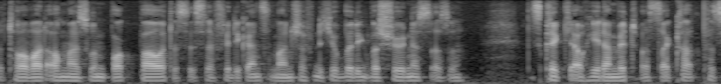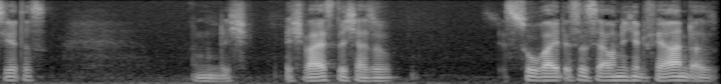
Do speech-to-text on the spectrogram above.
der Torwart auch mal so einen Bock baut, das ist ja für die ganze Mannschaft nicht unbedingt was Schönes. Also das kriegt ja auch jeder mit, was da gerade passiert ist. Und ich, ich weiß nicht, also so weit ist es ja auch nicht entfernt. Also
